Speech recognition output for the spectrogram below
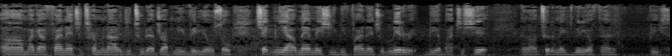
Um, I got financial terminology too that I drop in these. So check me out, man. Make sure you be financial literate. Be about your shit. And until uh, the next video, family. Peace.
